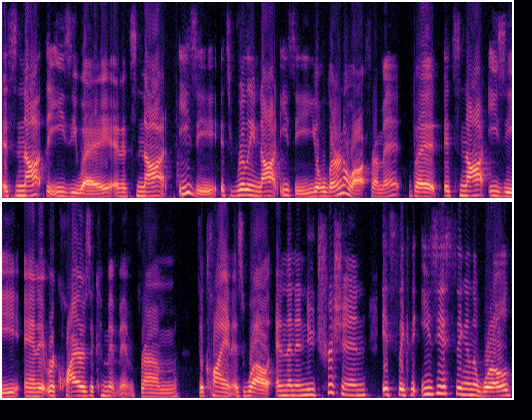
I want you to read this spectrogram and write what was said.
it's not the easy way and it's not easy. It's really not easy. You'll learn a lot from it, but it's not easy and it requires a commitment from the client as well. And then in nutrition, it's like the easiest thing in the world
